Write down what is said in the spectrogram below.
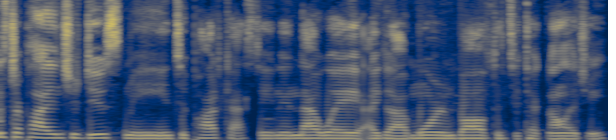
Mr. Ply introduced me into podcasting, and that way I got more involved into technology.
